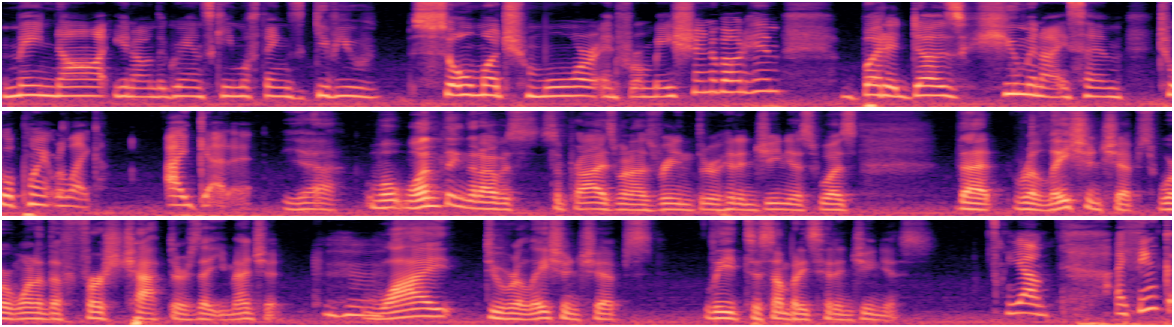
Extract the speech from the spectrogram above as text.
may not, you know, in the grand scheme of things, give you so much more information about him, but it does humanize him to a point where, like, I get it. Yeah. Well, one thing that I was surprised when I was reading through Hidden Genius was that relationships were one of the first chapters that you mentioned. Mm-hmm. Why do relationships lead to somebody's hidden genius? Yeah. I think,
